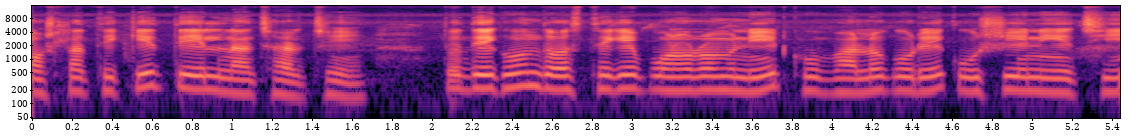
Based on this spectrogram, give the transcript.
মশলা থেকে তেল না ছাড়ছে। তো দেখুন 10 থেকে পনেরো মিনিট খুব ভালো করে কষিয়ে নিয়েছি।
